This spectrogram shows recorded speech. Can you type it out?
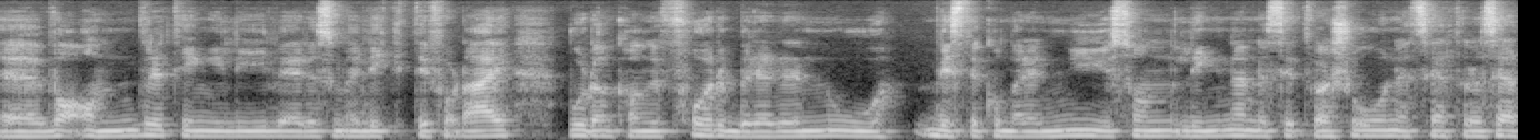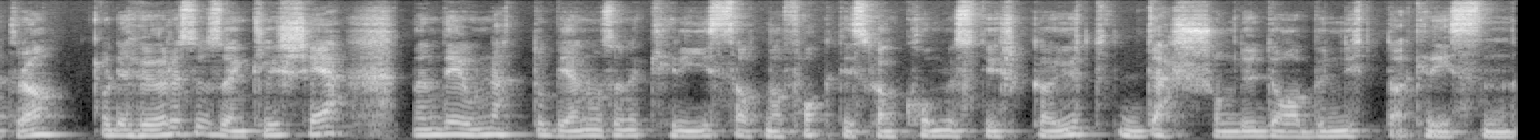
Eh, hva andre ting i livet er det som er viktig for deg? Hvordan kan du forberede deg nå hvis det kommer en ny sånn lignende situasjon etc. etc. Og Det høres ut som en klisjé, men det er jo nettopp gjennom sånne kriser at man faktisk kan komme styrka ut dersom du da benytter krisen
